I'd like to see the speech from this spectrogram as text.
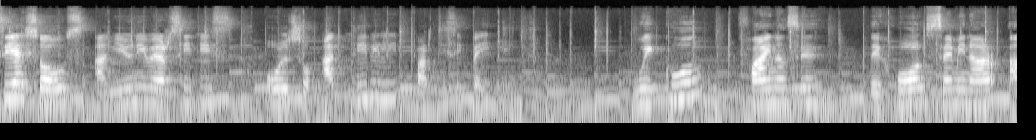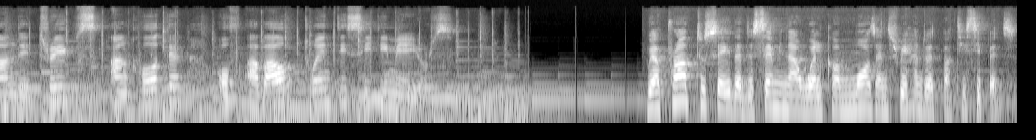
CSOs and universities also actively participated. We could finance the whole seminar and the trips and hotel of about 20 city mayors. We are proud to say that the seminar welcomed more than 300 participants,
